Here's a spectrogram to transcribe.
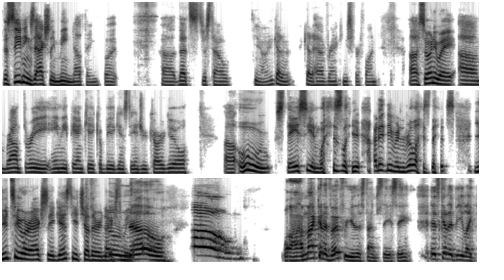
the seedings actually mean nothing, but uh, that's just how you know you gotta gotta have rankings for fun. Uh, so anyway, um, round three, Amy Pancake will be against Andrew Cargill. Uh, ooh, Stacy and Wesley. I didn't even realize this. You two are actually against each other next oh week. no. Oh, Well, I'm not going to vote for you this time, Stacy. It's going to be like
